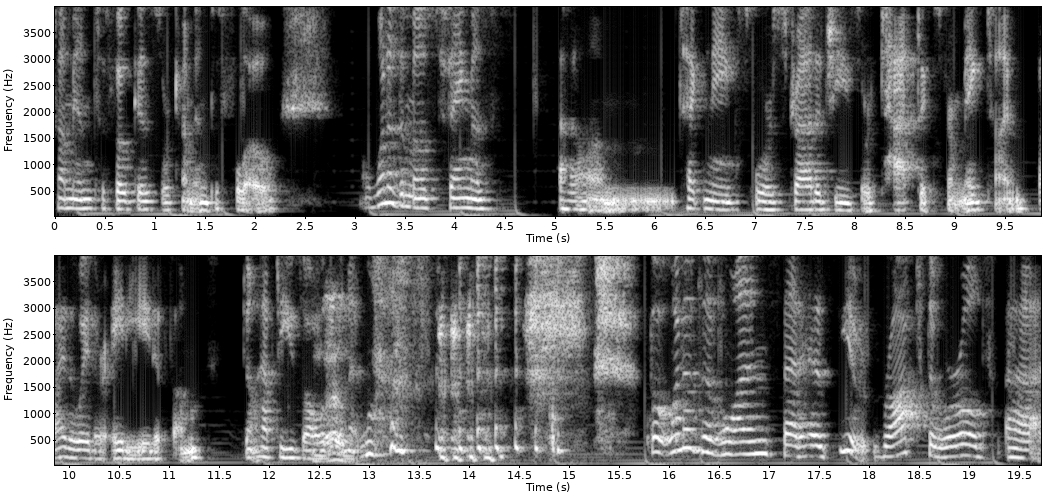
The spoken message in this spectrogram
come into focus or come into flow. One of the most famous um, techniques or strategies or tactics from Make Time, by the way, there are 88 of them. Don't have to use all of them at once. But one of the ones that has you know, rocked the world, uh,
